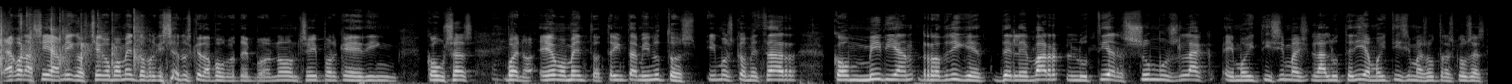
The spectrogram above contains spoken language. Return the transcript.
E agora sí, amigos, chega o momento porque xa nos queda pouco tempo. Non sei por que din cousas. Bueno, é o momento, 30 minutos. Imos comezar con Miriam Rodríguez de Levar Lutier, Sumus Lac e eh, moitísimas la lutería, moitísimas outras cousas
